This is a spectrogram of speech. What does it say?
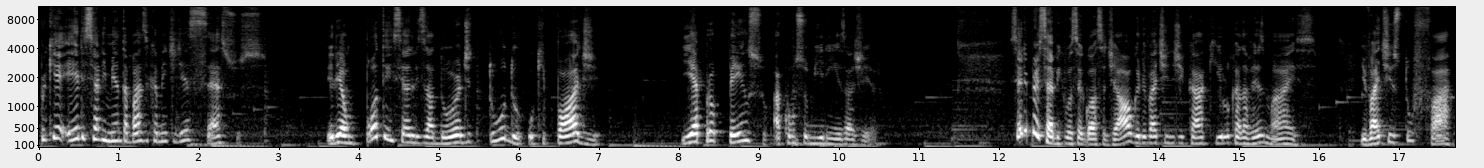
Porque ele se alimenta basicamente de excessos. Ele é um potencializador de tudo o que pode e é propenso a consumir em exagero. Se ele percebe que você gosta de algo, ele vai te indicar aquilo cada vez mais e vai te estufar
